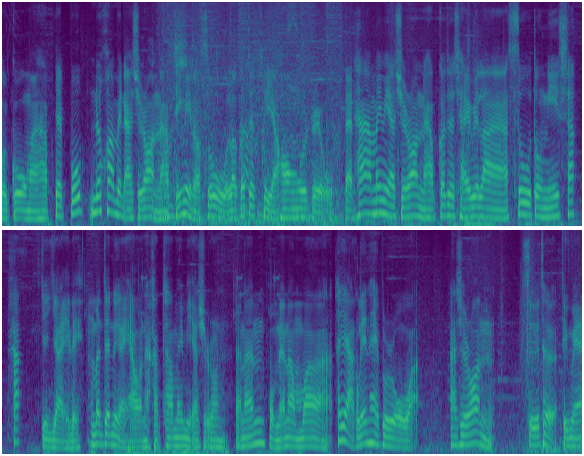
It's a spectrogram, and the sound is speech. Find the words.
กดโกงมาครับเสร็จปุ๊บด้วยความเป็นอาช r รอนนะครับเทคนิคต่อสู้เราก็จะเคลียร์ห้องรวดเร็ว แต่ถ้าไม่มีอาช r รอนนะครับก็จะใช้เวลาสู้ตรงนี้สักพักใหญ่ๆเลย มันจะเหนื่อยเอานะครับถ้าไม่มีอาช r รอนดังนั้นผมแนะนำว่าถ้าอยากเล่นไฮเปอร์โรอะอาช r รอนซื้อเถอะถึงแม้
